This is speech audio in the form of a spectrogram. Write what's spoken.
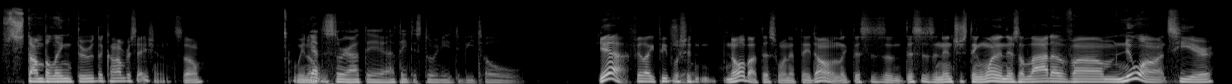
stumbling through the conversation. So we know. got the story out there. I think the story needs to be told. yeah, I feel like people Sure. should know about this one if they don't. Like this is a this is an interesting one, and there's a lot of um, nuance here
